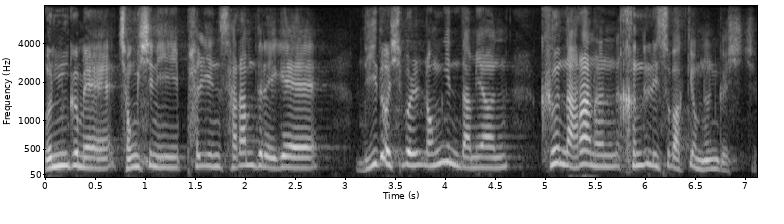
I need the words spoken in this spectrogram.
은금에 정신이 팔린 사람들에게 리더십을 넘긴다면 그 나라는 흔들릴 수밖에 없는 것이죠.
